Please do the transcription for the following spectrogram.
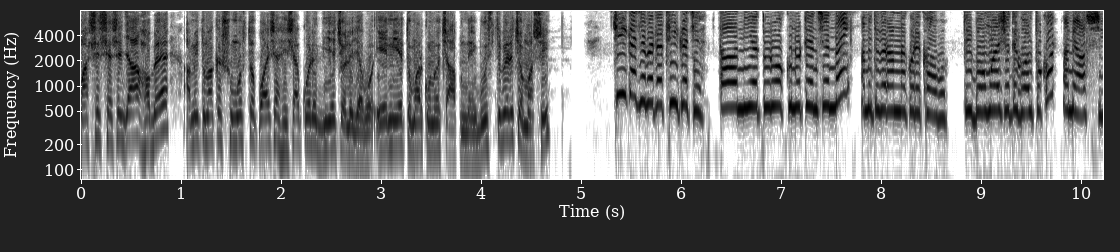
মাসের শেষে যা হবে আমি তোমাকে সমস্ত পয়সা হিসাব করে দিয়ে চলে যাব। এ নিয়ে তোমার কোনো চাপ নেই বুঝতে পেরেছ মাসি? ঠিক আছে বেটা ঠিক আছে। তা নিয়ে তোর কোনো টেনশন নাই আমি তোকে রান্না করে খাওয়াবো। তুই বৌমার সাথে গল্প কর আমি আসছি।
